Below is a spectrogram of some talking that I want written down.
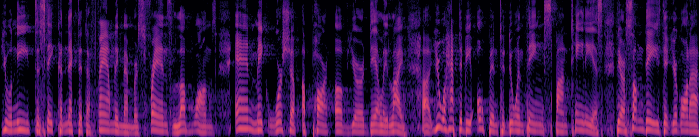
You will need to stay connected to family members, friends, loved ones, and make worship a part of your daily life. Uh, you will have to be open to doing things spontaneous. There are some days that you're going to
